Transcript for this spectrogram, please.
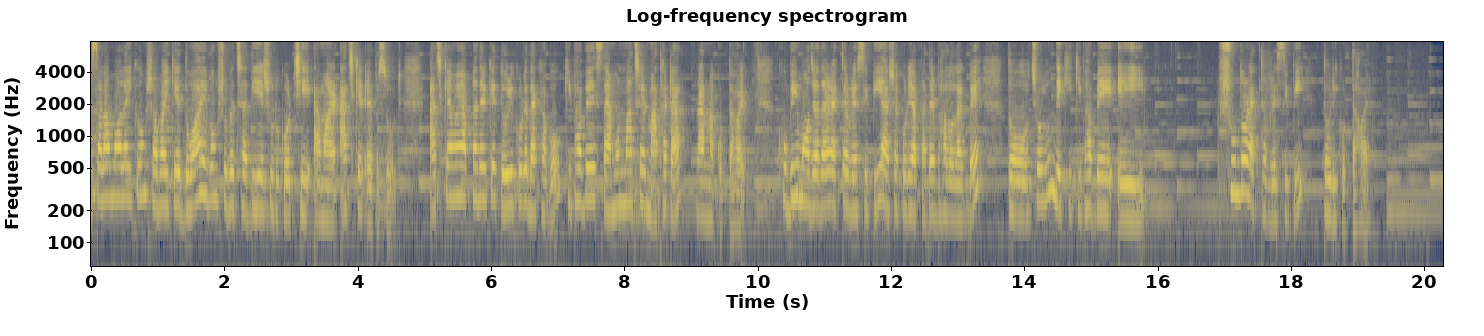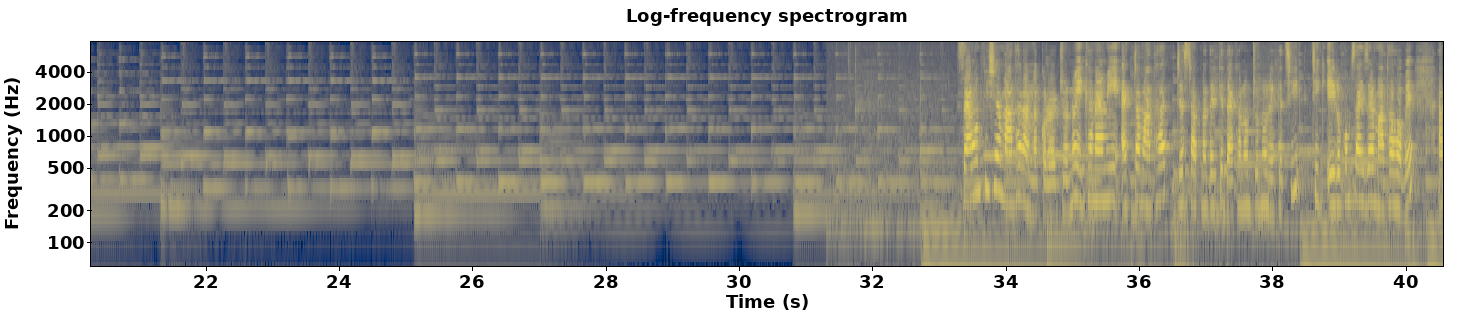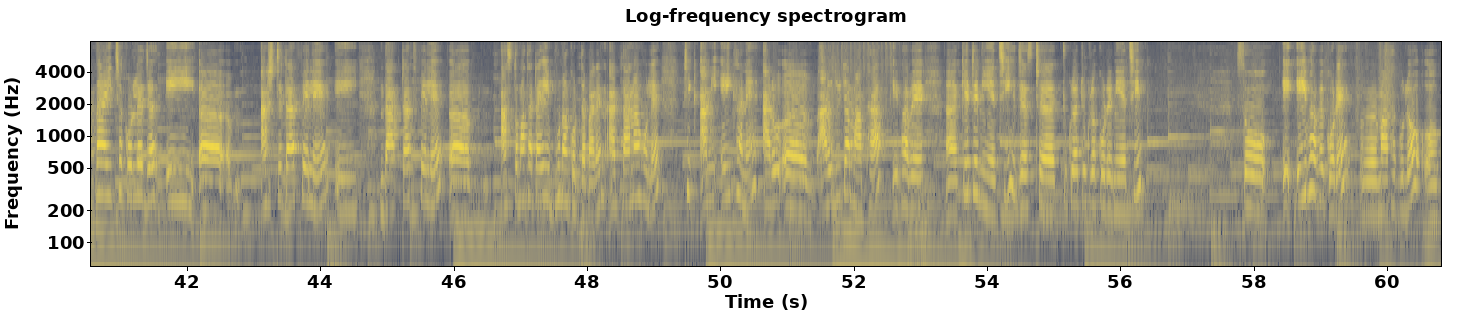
আসসালামু আলাইকুম, সবাইকে দোয়া এবং শুভেচ্ছা দিয়ে শুরু করছি আমার আজকের এপিসোড আজকে আমি আপনাদেরকে তৈরি করে দেখাবো কীভাবে স্যামন মাছের মাথাটা রান্না করতে হয়। খুবই মজাদার একটা রেসিপি আশা করি আপনাদের ভালো লাগবে। তো চলুন দেখি কীভাবে এই সুন্দর একটা রেসিপি তৈরি করতে হয়। স্যামন ফিশের মাথা রান্না করার জন্য এখানে আমি একটা মাথা জাস্ট আপনাদেরকে দেখানোর জন্য রেখেছি। ঠিক এইরকম সাইজের মাথা হবে। আপনারা ইচ্ছা করলে এই আষ্টেটা ফেলে, এই দাঁতটা ফেলে আস্ত মাথাটাই ভুনা করতে পারেন। আর তা না হলে ঠিক আমি এইখানে আরও আরও দুইটা মাথা এভাবে কেটে নিয়েছি জাস্ট টুকরা টুকরা করে নিয়েছি। সো এইভাবে করে মাথাগুলো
